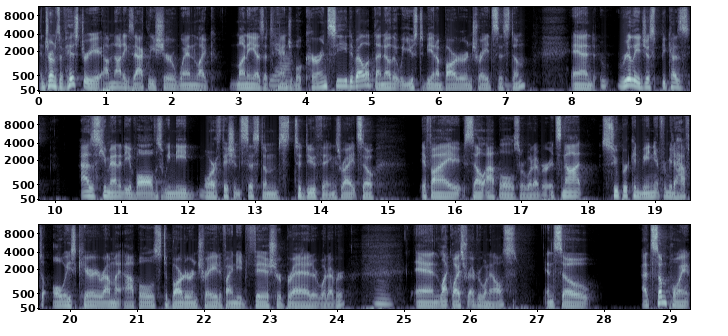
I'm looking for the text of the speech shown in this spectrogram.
In terms of history, I'm not exactly sure when like money as a Yeah. tangible currency developed. I know that we used to be in a barter and trade mm-hmm. system. And really, just because as humanity evolves, we need more efficient systems to do things, right? So if I sell apples or whatever, it's not super convenient for me to have to always carry around my apples to barter and trade if I need fish or bread or whatever. And likewise for everyone else. And so at some point,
